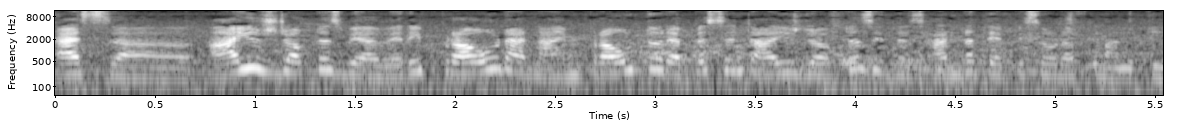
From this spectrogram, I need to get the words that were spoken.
As uh, Ayush doctors, we are very proud and I am proud to represent Ayush doctors in this 100th episode of Manti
